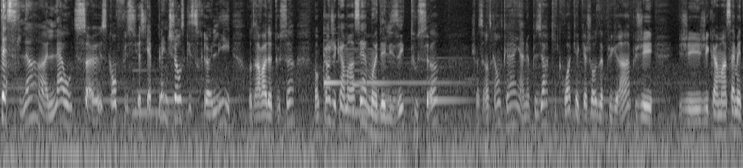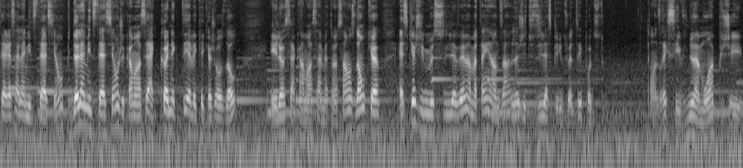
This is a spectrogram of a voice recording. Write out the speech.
Tesla, Lao Tzu, Confucius. Il y a plein de choses qui se relient au travers de tout ça. Donc, quand j'ai commencé à modéliser tout ça, je me suis rendu compte qu'il y en a plusieurs qui croient quelque chose de plus grand. Puis j'ai commencé à m'intéresser à la méditation. Puis de la méditation, j'ai commencé à connecter avec quelque chose d'autre. Et là, ça a commencé à mettre un sens. Donc, euh, est-ce que je me suis levé un matin en disant, là, j'étudie la spiritualité? Pas du tout. On dirait que c'est venu à moi, puis j'ai...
